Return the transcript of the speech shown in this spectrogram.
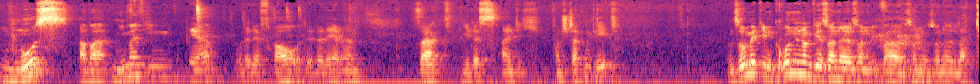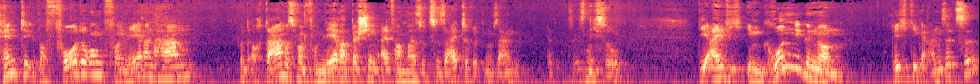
muss, aber niemand ihm, er oder der Frau oder der Lehrerin, sagt, wie das eigentlich vonstatten geht. Und somit im Grunde genommen wir so eine, so eine, so eine, so eine latente Überforderung von Lehrern haben. Und auch da muss man vom Lehrerbashing einfach mal so zur Seite rücken und sagen, das ist nicht so. Die eigentlich im Grunde genommen richtige Ansätze,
